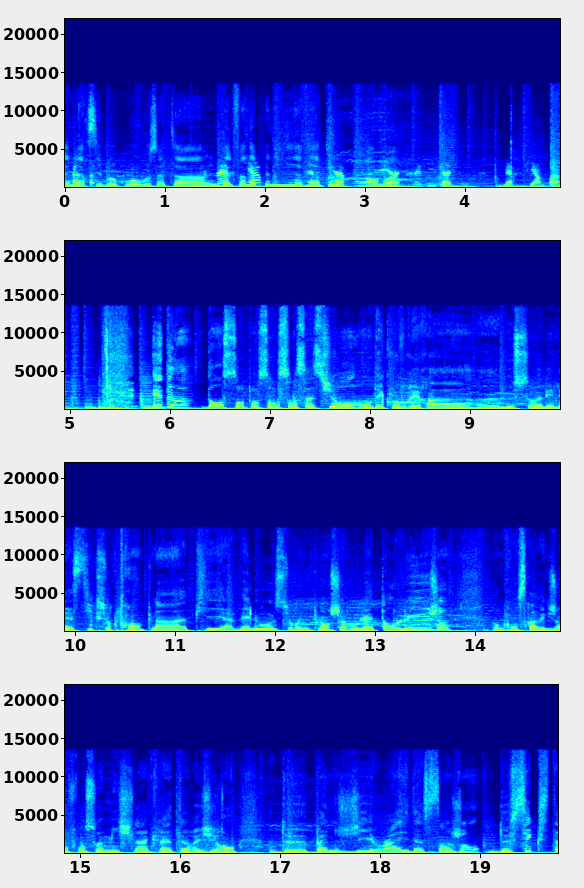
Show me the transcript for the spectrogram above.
Et merci beaucoup, on vous souhaite un- une belle fin d'après-midi. À bientôt. merci à vous Au et revoir. à très vite à tous. Merci, au revoir. Et demain, dans 100% Sensation, on découvrira euh, le saut à l'élastique sur tremplin, à pied, à vélo, sur une planche à roulettes en luge. Donc on sera avec Jean-François Michelin, créateur et gérant de Bungee Ride à Saint-Jean de Sixte.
